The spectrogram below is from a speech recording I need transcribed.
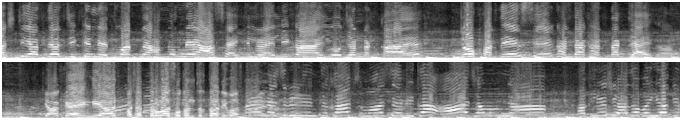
राष्ट्रीय अध्यक्ष जी के नेतृत्व में हम लोग ने आज साइकिल रैली का आयोजन रखा है जो प्रदेश से घंटा घर तक जाएगा क्या कहेंगे आज पचहत्तरवा स्वतंत्रता दिवस समाज है? इंतखाब समाज सेविका आज हम यहाँ अखिलेश यादव भैया के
